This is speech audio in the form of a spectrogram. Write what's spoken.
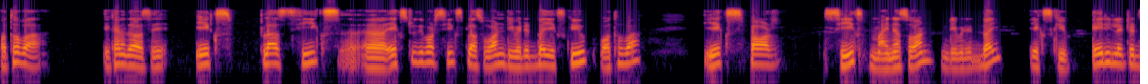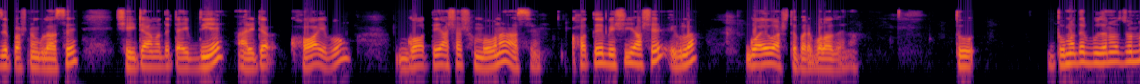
অথবা এখানে দেওয়া আছে x plus six x to the power six plus one divided by x cube অথবা x power six minus one divided by x cube. এই রিলেটেড যে প্রশ্নগুলো আছে, সেইটা আমাদের টাইপ দিয়ে আর এটা খ এবং গতে আসার সম্ভাবনা আছে। খতে বেশি আসে এগুলা গয়েও আসতে পারে, বলা যায় না। তো তোমাদের বোঝানোর জন্য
